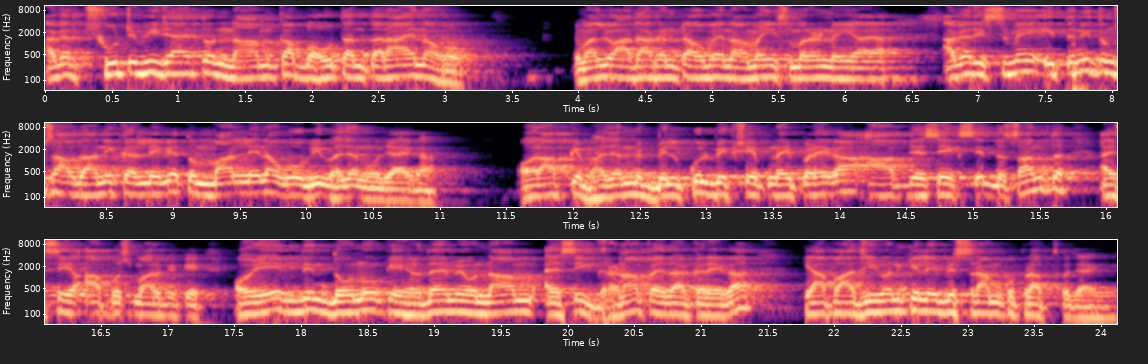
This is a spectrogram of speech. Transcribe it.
अगर छूट भी जाए तो नाम का बहुत अंतराय ना हो। मान लो आधा घंटा हो गया, नाम ही स्मरण नहीं आया। अगर इसमें इतनी तुम सावधानी कर लेगे तो मान लेना वो भी भजन हो जाएगा। और आपके भजन में बिल्कुल विक्षेप नहीं पड़ेगा। आप जैसे एक सिद्ध संत, ऐसे आप उस मार्ग के। और एक दिन दोनों के हृदय में वो नाम ऐसी घृणा पैदा करेगा कि आप आजीवन के लिए विश्राम को प्राप्त हो जाएँगे।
